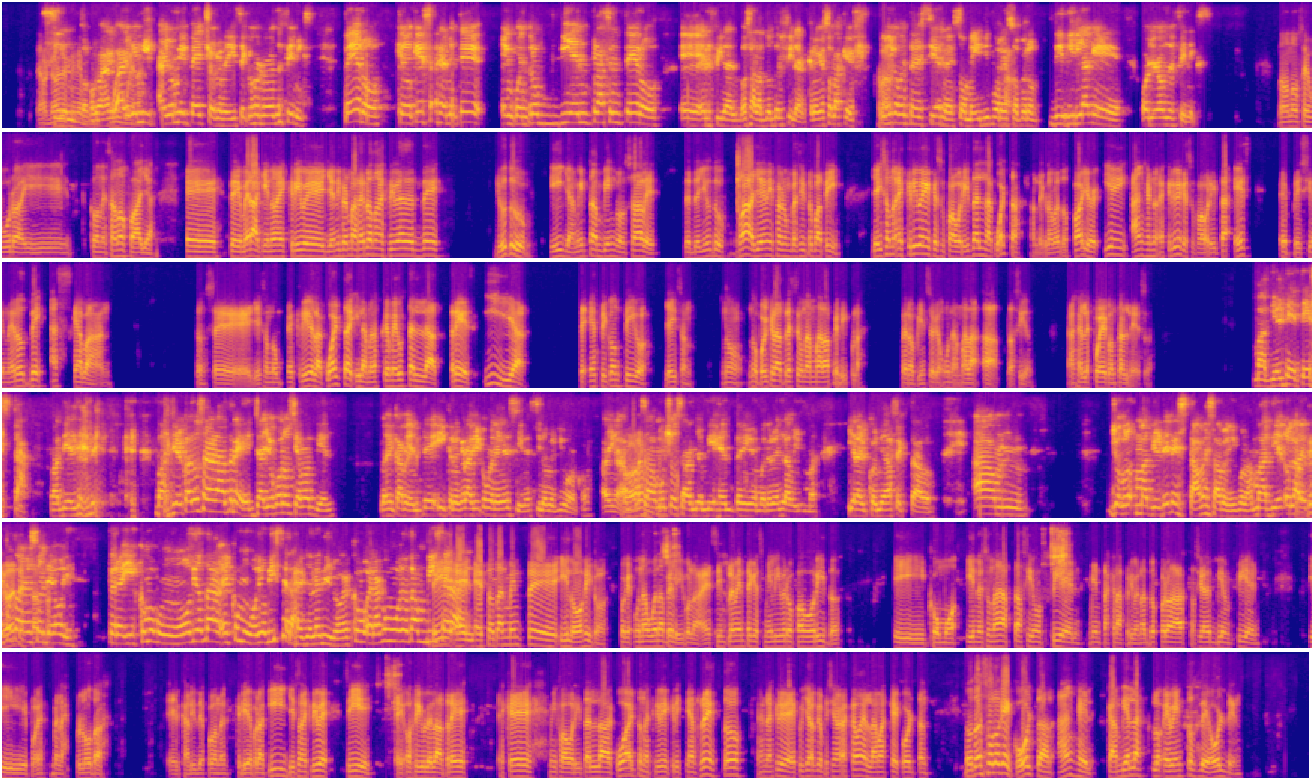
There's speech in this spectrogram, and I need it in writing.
Siento, como algo, en mi, algo, en mi, pecho que me dice que es Order of the Phoenix pero creo que realmente encuentro bien placentero eh, el final, o sea, las dos del final. Creo que son las que lógicamente es el cierre, so maybe por eso, pero diría que Order of the Phoenix. No, no, seguro, ahí con esa no falla. Este, mira, aquí nos escribe Jennifer Marrero, nos escribe desde YouTube y Yamil también González desde YouTube. Ah, Jennifer, un besito para ti. Jason nos escribe que su favorita es la cuarta, Ante of Fire, y Ángel nos escribe que su favorita es el prisionero de Azkaban. Entonces, Jason escribe la cuarta y la menos que me gusta es la tres. Y ya, estoy contigo, Jason. No, no porque la tres sea una mala película, pero pienso que es una mala adaptación. Ángel les puede contar de eso. Matiel detesta. Matiel, de... Matiel cuando sale la 3, ya yo conocía a Matiel, lógicamente, y creo que la vi con él en el cine, si no me equivoco. Han pasado muchos años, mi gente, y mi memoria no es la misma y el alcohol me ha afectado. Um, yo creo, Matiel detestaba esa película. Matiel, la detesto todavía el sol de hoy. Pero y es como, un odio tan, es como un odio visceral, yo le digo. Es como, era como un odio tan visceral. es, totalmente ilógico, porque una buena película. Es simplemente que es mi libro favorito. Y como, y no es una adaptación fiel, mientras que las primeras dos fueron adaptaciones bien fiel. Y pues me la explota el Cali después nos escribe por aquí, Jason escribe, sí, es horrible la 3, es que mi favorita es la cuarta, nos escribe Cristian Resto, nos escribe, he escuchado que de Azkaban es la más que cortan. No tan solo que cortan, Ángel, cambian los eventos de orden.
